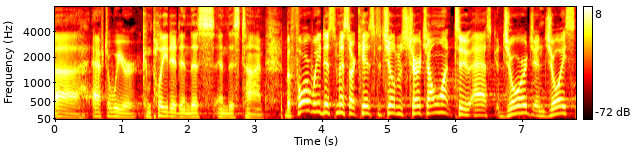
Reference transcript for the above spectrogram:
uh, after we are completed in this in this time. Before we dismiss our kids to Children's Church, I want to ask George and Joyce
